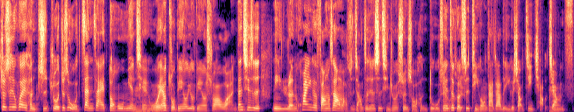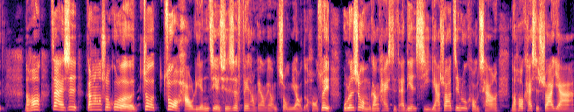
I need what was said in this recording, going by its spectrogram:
就是会很执着，就是我站在动物面前，嗯我要左边又右边又刷完。但其实你人换一个方向，老实讲，这件事情就会顺手很多。所以这个是提供大家的一个小技巧，这嗯样子。然后再来是刚刚说过了，就做好连接，其实是非常非常非常重要的哈。所以无论是我们刚开始在练习牙刷进入口腔，然后开始刷牙，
